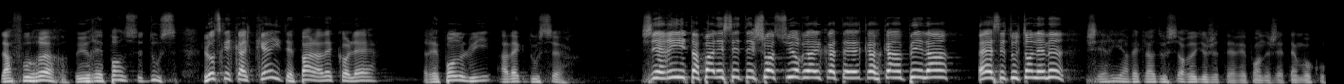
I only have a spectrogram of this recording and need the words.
La fureur, une réponse douce. Lorsque quelqu'un te parle avec colère, réponds-lui avec douceur. Chérie, t'as pas laissé tes chaussures camper là eh, C'est tout le temps les mêmes. Chérie, avec la douceur de Dieu, je te réponds, je t'aime beaucoup.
